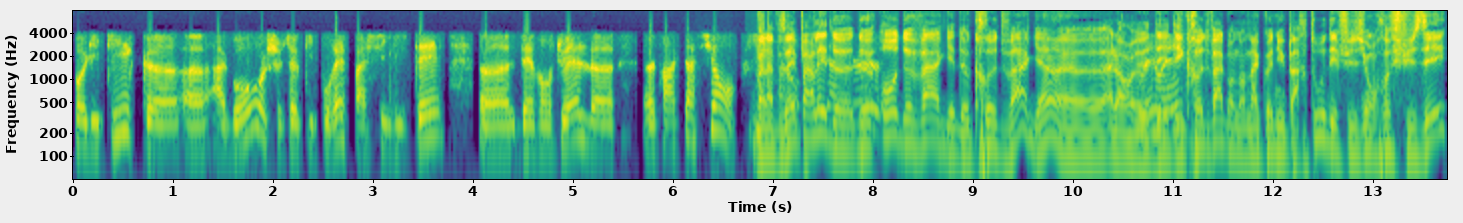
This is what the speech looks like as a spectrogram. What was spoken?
politique à gauche, ce qui pourrait faciliter d'éventuelles tractations. Voilà, vous alors, avez parlé de, de hauts de vagues et de creux de vagues. Hein, alors, oui, des, oui. des, creux de vagues, on en a connu partout, des fusions refusées.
